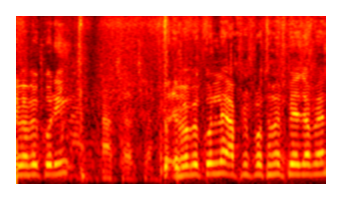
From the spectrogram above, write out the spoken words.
এভাবে করি। আচ্ছা আচ্ছা। তো এভাবে করলে আপনি প্রথমে পেয়ে যাবেন।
